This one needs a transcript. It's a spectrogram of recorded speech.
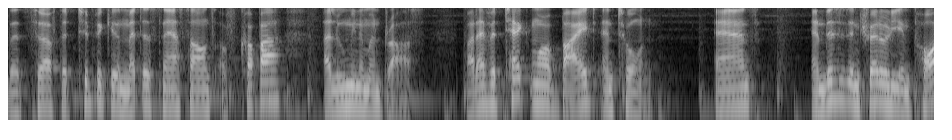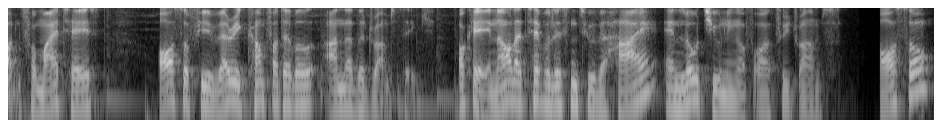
that serve the typical metal snare sounds of copper, aluminum and brass, but have a tad more bite and tone. And, and this is incredibly important for my taste, also feel very comfortable under the drumstick. Okay, now let's have a listen to the high and low tuning of all three drums. Also,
